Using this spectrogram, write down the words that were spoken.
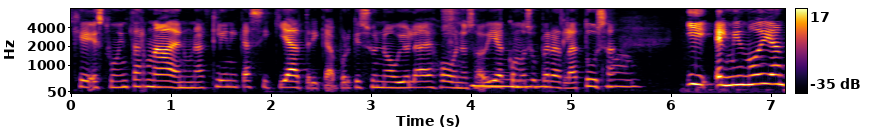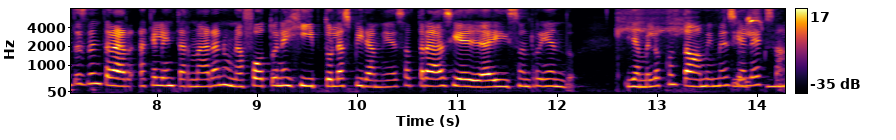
que estuvo internada en una clínica psiquiátrica porque su novio la dejó, no sabía cómo mm. superar la tusa. Y el mismo día antes de entrar a que la internaran, una foto en Egipto, las pirámides atrás y ella ahí sonriendo. Y ya me lo contaba a mí, me decía Alexa.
